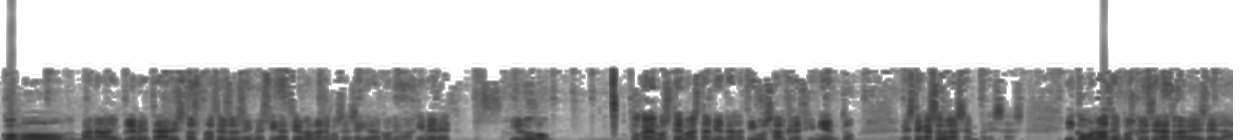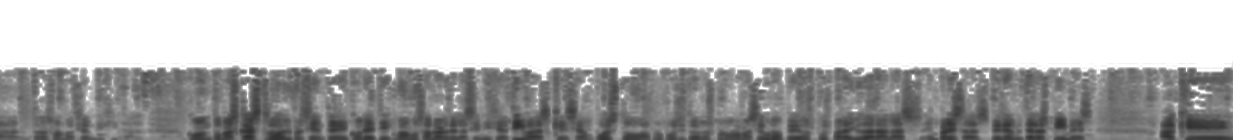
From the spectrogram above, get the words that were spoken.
cómo van a implementar estos procesos de investigación hablaremos enseguida con Eva Jiménez. Y luego tocaremos temas también relativos al crecimiento, en este caso de las empresas. ¿Y cómo lo hacen? Pues crecer a través de la transformación digital. Con Tomás Castro, el presidente de Conetic, vamos a hablar de las iniciativas que se han puesto a propósito de los programas europeos, pues para ayudar a las empresas, especialmente a las pymes, a que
